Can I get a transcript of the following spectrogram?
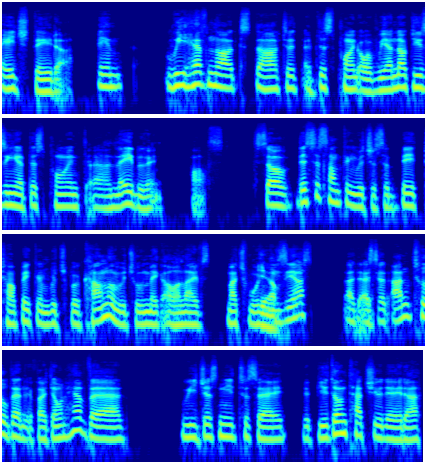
age data. And we have not started at this point, or we are not using at this point, uh, labeling costs. So this is something which is a big topic and which will come and which will make our lives much more Yeah. easier. But I said, until then, if I don't have that, we just need to say, if you don't touch your data,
